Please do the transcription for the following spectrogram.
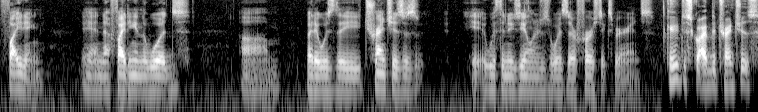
fighting and uh, fighting in the woods. Um, but it was the trenches as, with the New Zealanders was their first experience. Can you describe the trenches?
